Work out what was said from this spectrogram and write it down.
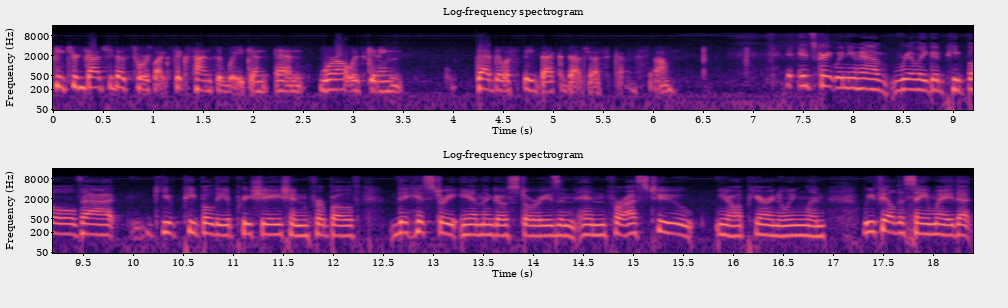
featured guide. She does tours like six times a week, and, and we're always getting fabulous feedback about Jessica. So It's great when you have really good people that give people the appreciation for both the history and the ghost stories. And, and for us too, you know, up here in New England, we feel the same way that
